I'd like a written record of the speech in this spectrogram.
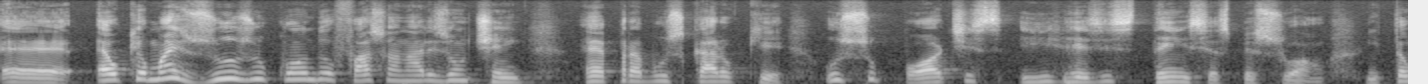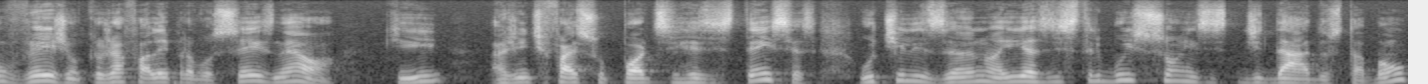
é, é o que eu mais uso quando eu faço análise on-chain. É para buscar o quê? Os suportes e resistências, pessoal. Então vejam que eu já falei para vocês, né, ó, que a gente faz suportes e resistências utilizando aí as distribuições de dados, tá bom?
